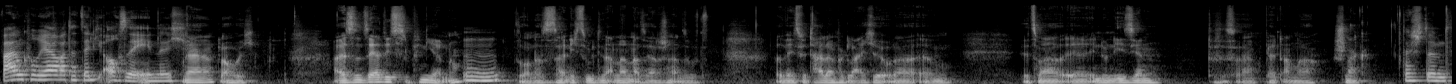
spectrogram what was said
War in Korea aber tatsächlich auch sehr ähnlich. Ja, glaube ich. Also sehr diszipliniert, ne? Mhm. So, und das ist halt nicht so mit den anderen asiatischen, also, also wenn ich es mit Thailand vergleiche oder ähm, jetzt mal äh, Indonesien, das ist ein komplett anderer Schnack. Das stimmt.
